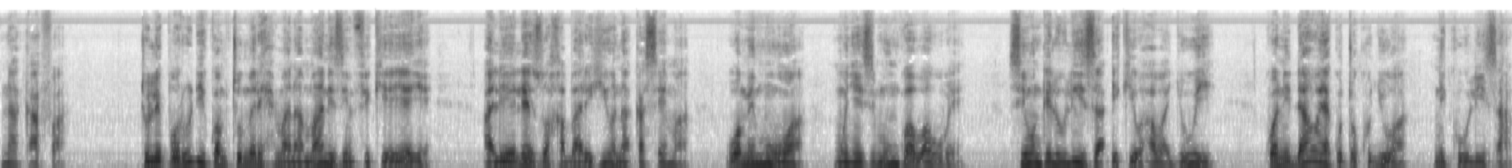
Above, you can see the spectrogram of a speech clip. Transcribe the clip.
na akafa. Tuliporudi kwa Mtume, rehma na amani zimfikie yeye, alielezwa habari hiyo na akasema, wamemua, Mwenyezi Mungu awaue. Si wangeliuliza ikiwa hawajui? Kwani dawa ya kutokujua ni kuuliza.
